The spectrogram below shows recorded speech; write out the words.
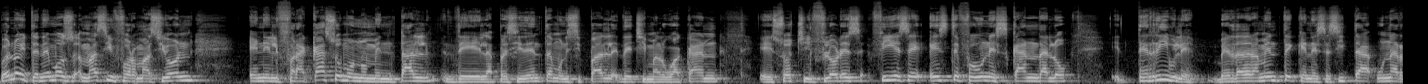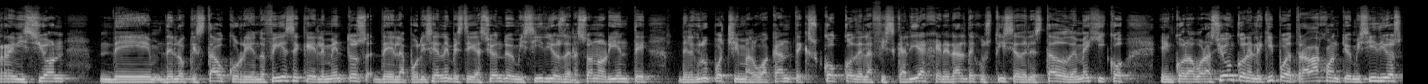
Bueno, y tenemos más información en el fracaso monumental de la presidenta municipal de Chimalhuacán, eh, Xochitl Flores. Fíjese, este fue un escándalo terrible, verdaderamente que necesita una revisión de, de, lo que está ocurriendo. Fíjese que elementos de la Policía de Investigación de Homicidios de la Zona Oriente del Grupo Chimalhuacán Texcoco de la Fiscalía General de Justicia del Estado de México, en colaboración con el equipo de trabajo antihomicidios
